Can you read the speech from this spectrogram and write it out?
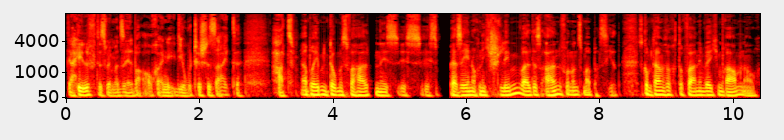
Da hilft es, wenn man selber auch eine idiotische Seite hat. Aber eben dummes Verhalten ist, ist, ist per se noch nicht schlimm, weil das allen von uns mal passiert. Es kommt einfach darauf an, in welchem Rahmen auch.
